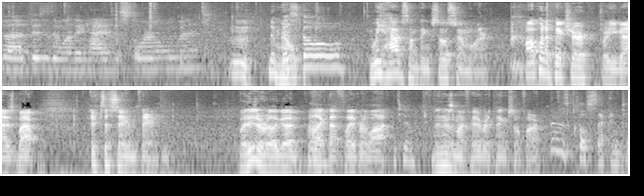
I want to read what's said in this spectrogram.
But this is the one they had in the store when we went. Mm. Nabisco. We have something so similar. I'll put a picture for you guys, but it's the same thing. But these are really good. I like that flavor a lot. Too. And this is my favorite thing so far. It was close second to.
